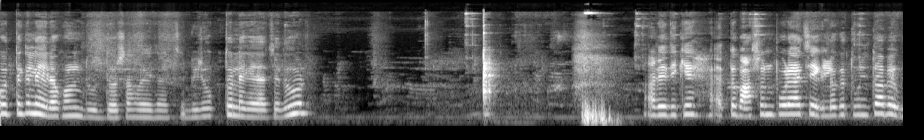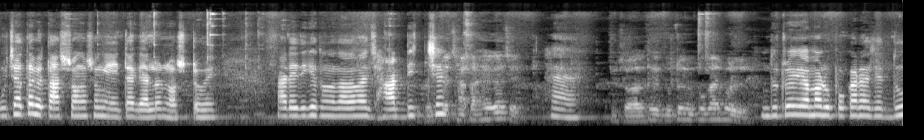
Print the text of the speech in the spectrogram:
করতে গেলে এরকম দুর্দশা হয়ে যাচ্ছে। বিরক্ত লেগে যাচ্ছে দূর আর এদিকে এত বাসন পড়ে আছে এগুলোকে তুলতে হবে গুছাতে হবে তার সঙ্গে সঙ্গে এইটা গেল নষ্ট হয়ে। আর এদিকে তোমার দাদাভাই ঝাড় দিচ্ছে। হয়ে গেছে? জল থেকে দুটোই উপকার করলে? দুটোই আমার উপকার আছে। দু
